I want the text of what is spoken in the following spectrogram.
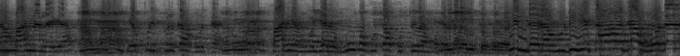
நான் பாடினலையா. எப்படி பிரிக்கா கொடுத்தேன். பாரு முய்யால ஊம குத்தா குத்துவேன்? இந்த ரவுடி சாஜா உடல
